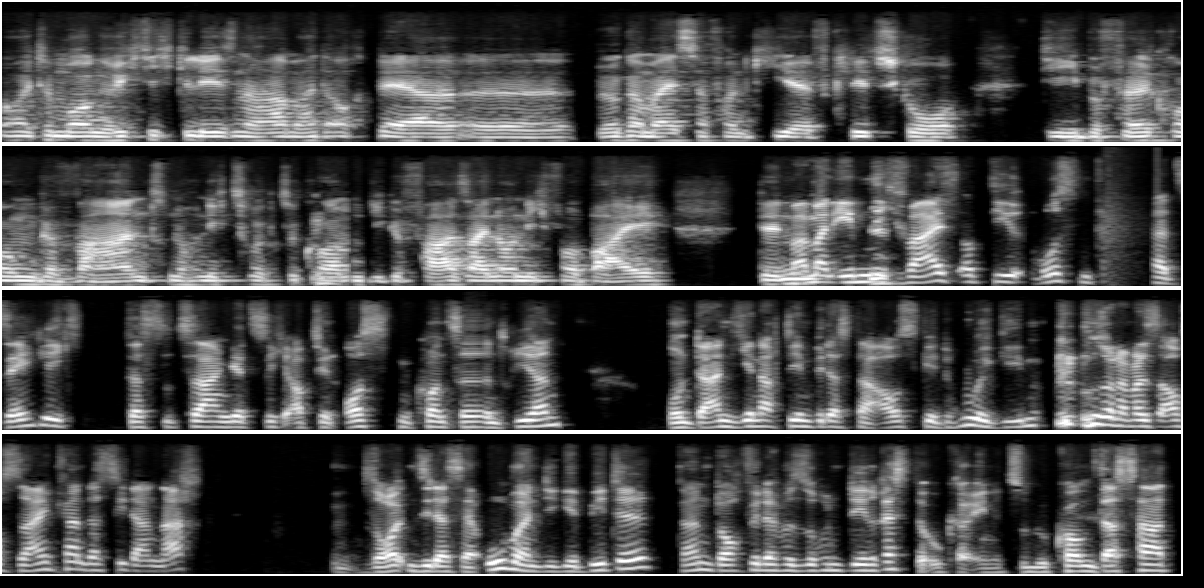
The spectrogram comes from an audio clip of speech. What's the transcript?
heute Morgen richtig gelesen habe, hat auch der äh, Bürgermeister von Kiew, Klitschko, die Bevölkerung gewarnt, noch nicht zurückzukommen. Die Gefahr sei noch nicht vorbei. Denn Weil man eben nicht weiß, ob die Russen tatsächlich das sozusagen jetzt sich auf den Osten konzentrieren und dann, je nachdem, wie das da ausgeht, Ruhe geben, sondern weil es auch sein kann, dass sie danach, sollten sie das erobern, die Gebiete, dann doch wieder versuchen, den Rest der Ukraine zu bekommen. Das hat,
